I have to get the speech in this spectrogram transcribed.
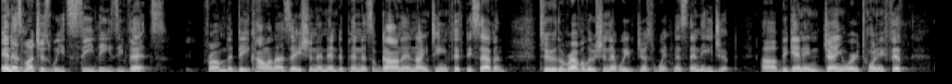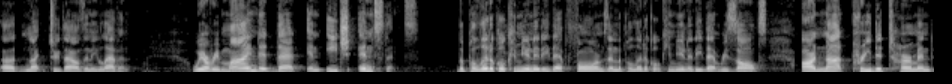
inasmuch as much as we see these events, from the decolonization and independence of Ghana in 1957 to the revolution that we've just witnessed in Egypt, uh, beginning January 25th, uh, 2011. We are reminded that in each instance, the political community that forms and the political community that results are not predetermined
